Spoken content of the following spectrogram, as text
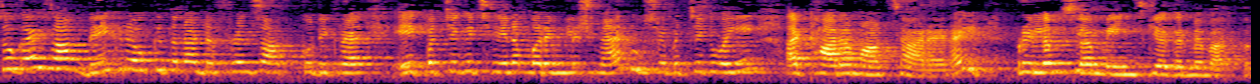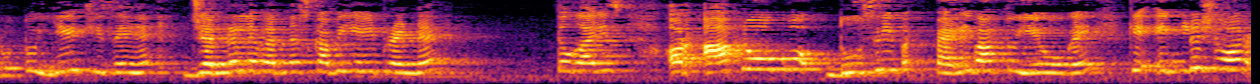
सो so गाइज़ आप देख रहे हो कितना डिफरेंस आपको दिख रहा है। एक बच्चे के छह नंबर इंग्लिश में आए, दूसरे बच्चे के वही अट्ठारह मार्क्स आ रहे हैं राइट प्रिलम्स या मेन्स की अगर मैं बात करूँ तो ये चीज़ें हैं। जनरल अवेयरनेस का भी यही ट्रेंड है। तो गाइज़ और आप लोगों को दूसरी पहली बात तो ये हो गई कि इंग्लिश और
